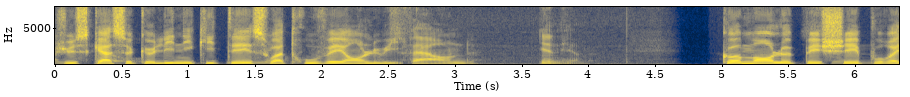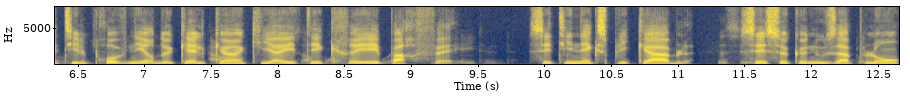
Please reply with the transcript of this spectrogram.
jusqu'à ce que l'iniquité soit trouvée en lui. Comment le péché pourrait-il provenir de quelqu'un qui a été créé parfait? C'est inexplicable. C'est ce que nous appelons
